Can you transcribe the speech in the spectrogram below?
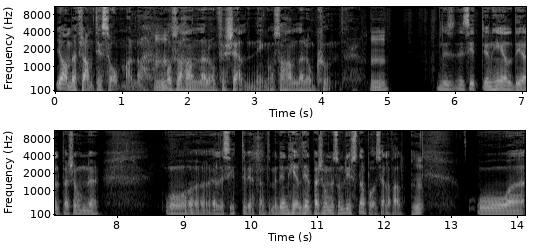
Ja men fram till sommaren då. Mm. Och så handlar det om försäljning och så handlar det om kunder. Mm. Det, det sitter ju en hel del personer och, eller sitter vet jag inte, men det är en hel del personer som lyssnar på oss i alla fall. Mm. Och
